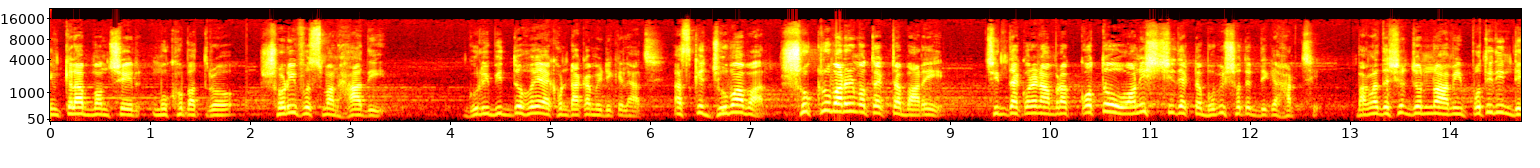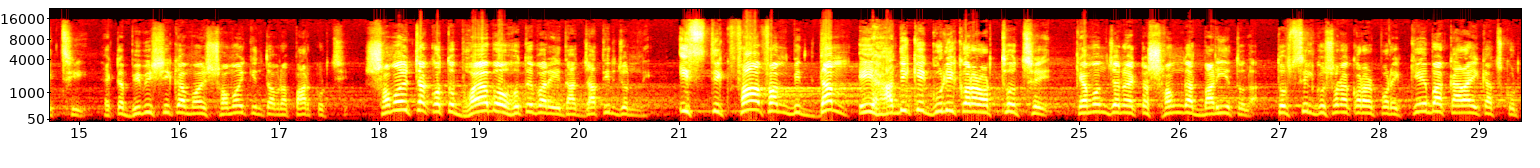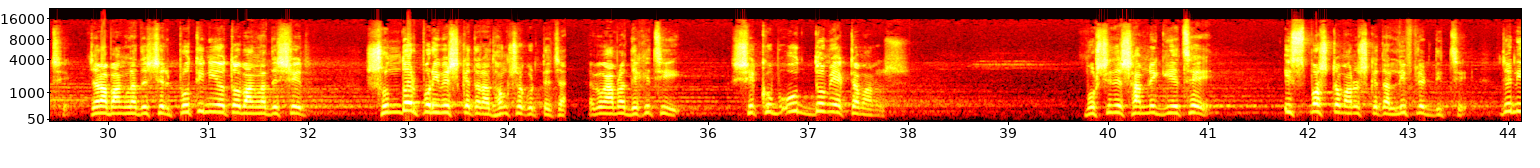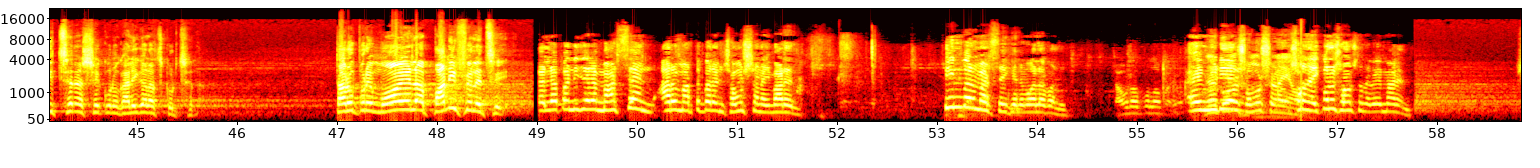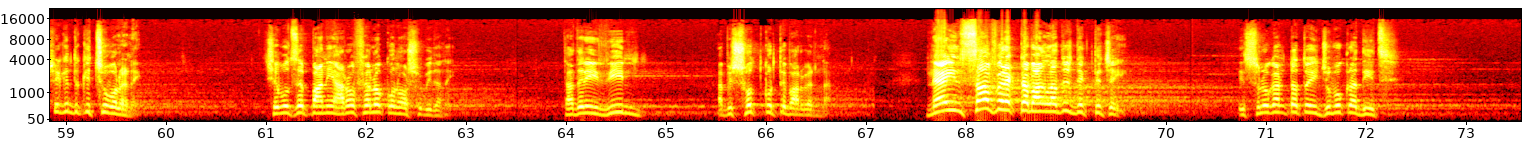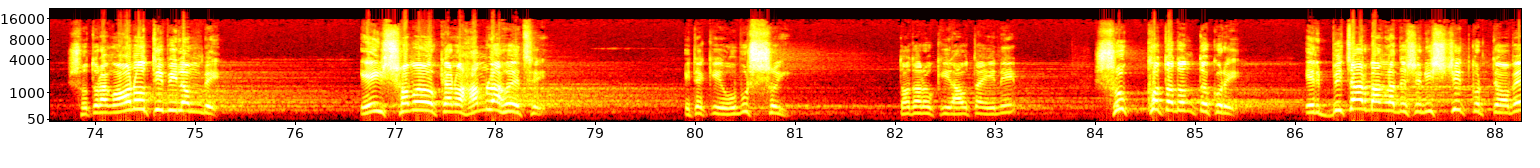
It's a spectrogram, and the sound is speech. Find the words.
ইনকলাব মঞ্চের মুখপাত্র শরীফ ওসমান হাদি গুলিবিদ্ধ হয়ে এখন ঢাকা মেডিকেলে আছে। আজকে জুমাবার, শুক্রবারের মতো একটা বারে চিন্তা করেন আমরা কত অনিশ্চিত একটা ভবিষ্যতের দিকে হাঁটছি। বাংলাদেশের জন্য আমি প্রতিদিন দেখছি একটা বিভীষিকাময় সময় কিন্তু আমরা পার করছি। সময়টা কত ভয়াবহ হতে পারে এই জাতির জন্য। ইস্তিকফাফাম বিদ্যাম এই হাদিকে গুলি করার অর্থ হচ্ছে কেমন যেন একটা সংঘাত বাড়িয়ে তোলা। তফসিল ঘোষণা করার পরে কে বা কারা এই কাজ করছে? যারা বাংলাদেশের প্রতিনিয়ত বাংলাদেশের সুন্দর পরিবেশকে তারা ধ্বংস করতে চায়। এবং আমরা দেখেছি সে খুব উদ্যমী একটা মানুষ। মসজিদের সামনে গিয়েছে, স্পষ্ট মানুষকে তার লিফলেট দিচ্ছে। যে নিচ্ছে না, সে কোনো গালিগালাজ করছে না। তার উপরে ময়লা পানি ফেলেছে। ময়লা পানি যারা মারছেন, আরও মারতে পারেন, সমস্যা নাই, মারেন। তিনবার মারছে এখানে ময়লা পানি। এই মিডিয়া সমস্যা নাই নাই কোনো সমস্যা নাই মারেন। সে কিন্তু কিচ্ছু বলে নাই। সে বলছে পানি আরও ফেলো কোনো অসুবিধা নেই। তাদের এই ঋণ আপনি শোধ করতে পারবেন না। ন্যায় ইনসাফের একটা বাংলাদেশ দেখতে চাই। এই স্লোগানটা তো এই যুবকরা দিয়েছে। সুতরাং অনতি বিলম্বে এই সময়ও কেন হামলা হয়েছে এটাকে অবশ্যই তদারকির আওতায় এনে সূক্ষ্ম তদন্ত করে এর বিচার বাংলাদেশে নিশ্চিত করতে হবে।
